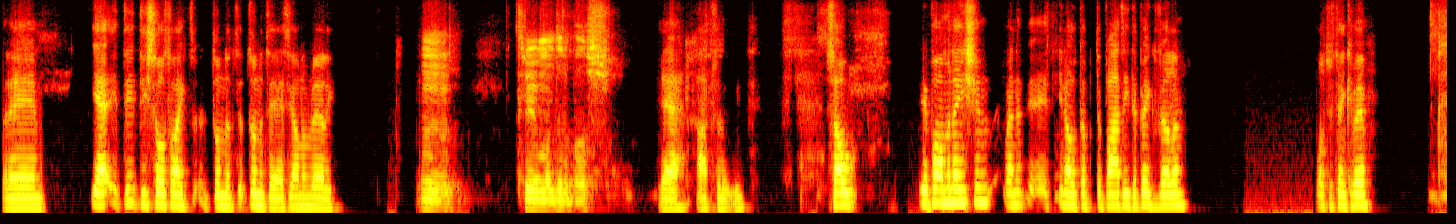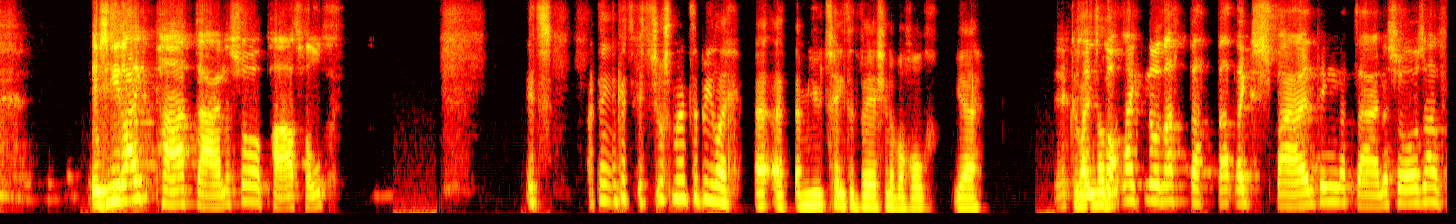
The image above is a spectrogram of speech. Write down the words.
But um, yeah, they, they sort of like done a, done a dirty on him really. Mm. Threw him under the bus. Yeah, absolutely. So the abomination when you know the the baddie, the big villain. What do you think of him? Is he like part dinosaur, part Hulk? It's. I think it's it's just meant to be like a, a, a mutated version of a Hulk. Yeah. Yeah, because like, it's got like no that that that like spine thing that dinosaurs have.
